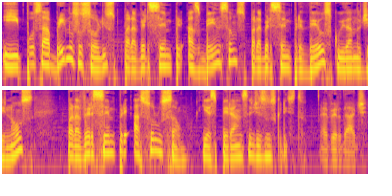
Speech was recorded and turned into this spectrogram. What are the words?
e possa abrir nossos olhos para ver sempre as bênçãos, para ver sempre Deus cuidando de nós para ver sempre a solução e a esperança em Jesus Cristo. É verdade.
